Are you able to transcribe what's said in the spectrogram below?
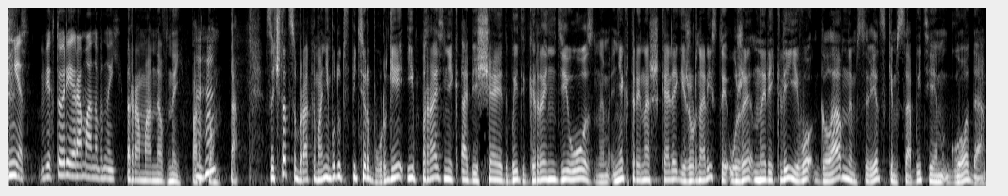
Нет, Виктории Романовной. Романовной, пардон, да. Сочетаться браком они будут в Петербурге, и праздник обещает быть грандиозным. Некоторые наши коллеги-журналисты уже нарекли его главным светским событием года.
